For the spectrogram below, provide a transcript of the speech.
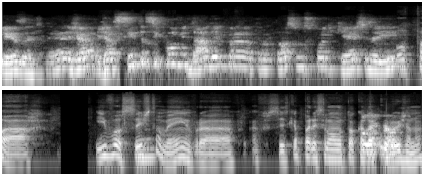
Beleza. É, já já sinta-se convidado aí para próximos podcasts aí. Opa! E vocês Sim. também, para vocês que apareceram lá no Toca da Legal. Coruja, né?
